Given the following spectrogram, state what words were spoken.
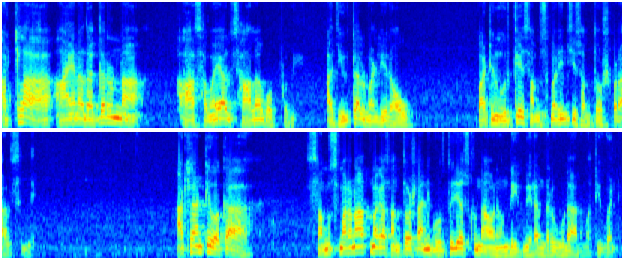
అట్లా ఆయన దగ్గరున్న ఆ సమయాలు చాలా గొప్పవి. ఆ జీవితాలు మళ్ళీ రావు. వాటిని ఉరికే సంస్మరించి సంతోషపడాల్సిందే. అట్లాంటి ఒక సంస్మరణాత్మక సంతోషాన్ని గుర్తు చేసుకుందామని ఉంది. మీరందరూ కూడా అనుమతి ఇవ్వండి.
